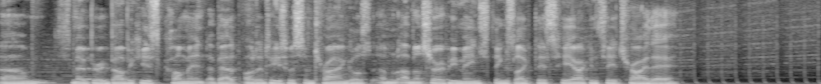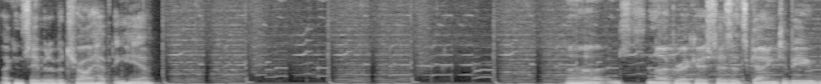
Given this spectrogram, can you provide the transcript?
um, Smurfberry Barbecue's comment about oddities with some triangles. I'm, I'm not sure if he means things like this here. I can see a try there. I can see a bit of a try happening here. Uh, Sniper Echo says it's going to be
